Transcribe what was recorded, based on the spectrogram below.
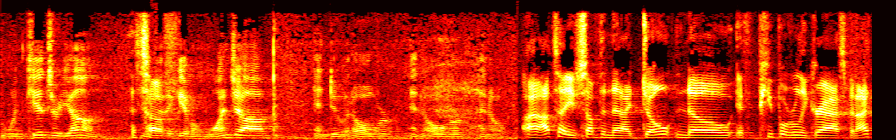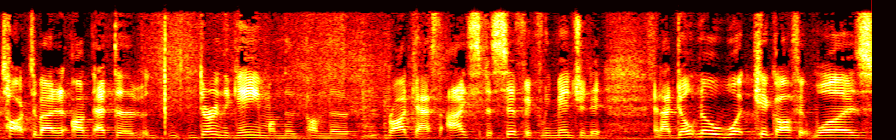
When kids are young, It's you got to give them one job and do it over and over and over. I'll tell you something that I don't know if people really grasp, and I talked about it on at the during the game on the on the broadcast. I specifically mentioned it, and I don't know what kickoff it was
